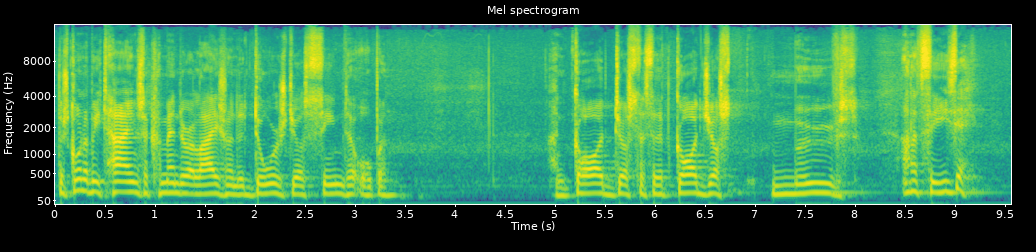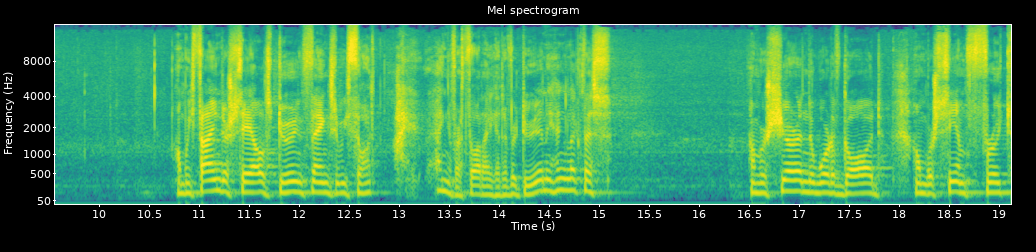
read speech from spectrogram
there's going to be times that come into our lives when the doors just seem to open. And God just, as if God just moves. And it's easy. And we find ourselves doing things that we thought, I, I never thought I could ever do anything like this. And we're sharing the Word of God, and we're seeing fruit,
